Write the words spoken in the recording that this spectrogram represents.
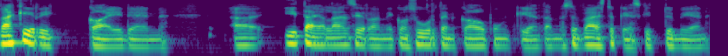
väkirikkaiden itä- ja länsirannikon suurten kaupunkien tämmöisten väestökeskittymien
